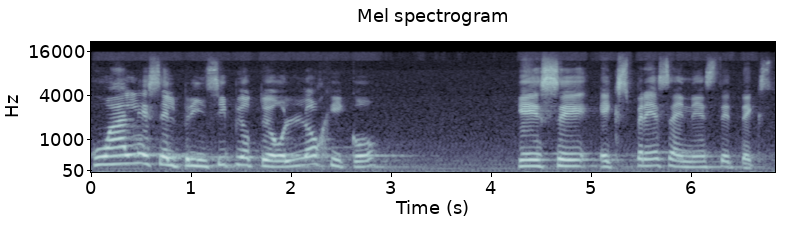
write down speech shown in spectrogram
¿Cuál es el principio teológico que se expresa en este texto.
